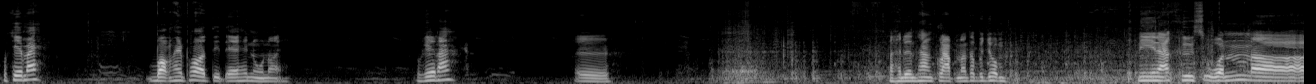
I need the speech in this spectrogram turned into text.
โอเคไหม บอกให้พ่อติดแอร์ให้หนูหน่อย โอเคนะ เออเดินทางกลับนะท่านผู้ชม นี่นะคือสวนเอ่อ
